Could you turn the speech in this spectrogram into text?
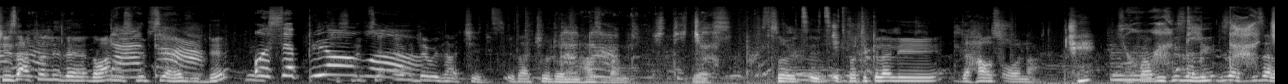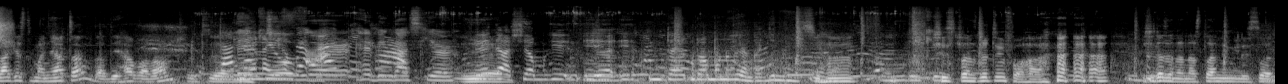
she's actually the, the one who sleeps here every day. O să Sleeps here every day with her kids, with her children and husband. Yes. So it's it's, it's particularly the house owner. Ce? Well, this is the li- this is, the- this is the largest manyatta that they have around. With, uh, Thank you for having us here. yeah. ndomono She's translating for her. she doesn't understand English, so at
